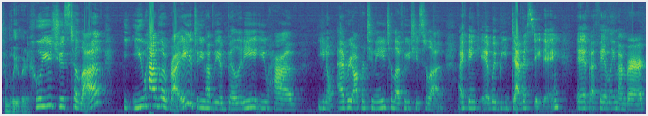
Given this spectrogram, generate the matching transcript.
Completely. Who you choose to love, you have the right, you have the ability, you have you know every opportunity to love who you choose to love. I think it would be devastating if a family member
